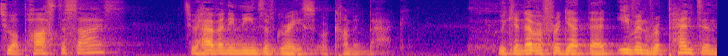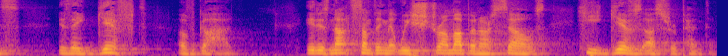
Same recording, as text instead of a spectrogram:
to apostatize to have any means of grace or coming back. We can never forget that even repentance is a gift of God. It is not something that we strum up in ourselves. He gives us repentance.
